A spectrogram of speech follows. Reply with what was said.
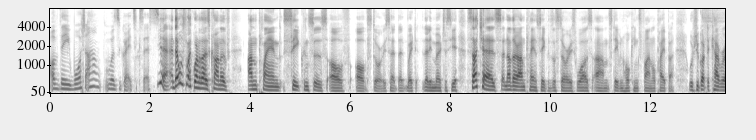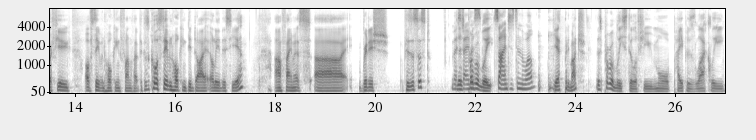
of the water was a great success. Yeah, and that was like one of those kind of unplanned sequences of of stories that that, went- that emerged this year. Such as another unplanned sequence of stories was um, Stephen Hawking's final paper, which we got to cover a few of Stephen Hawking's final paper because, of course, Stephen Hawking did die earlier this year. A famous uh, British physicist. Most There's famous probably- scientist in the world. Yeah, pretty much. There's probably still a few more papers likely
